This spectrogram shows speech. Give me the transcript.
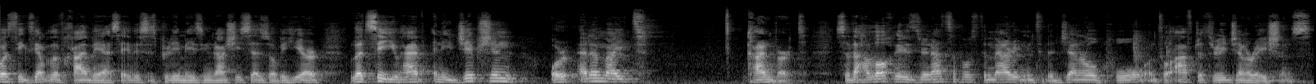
what's the example of chayve asay? This is pretty amazing. Rashi says over here, let's say you have an Egyptian or Edomite convert so the halacha is you're not supposed to marry into the general pool until after three generations.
